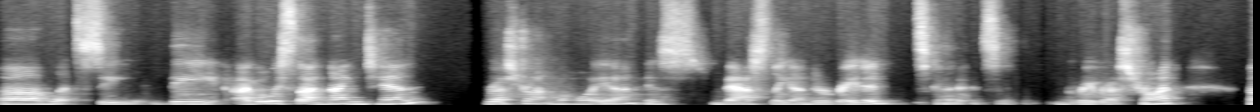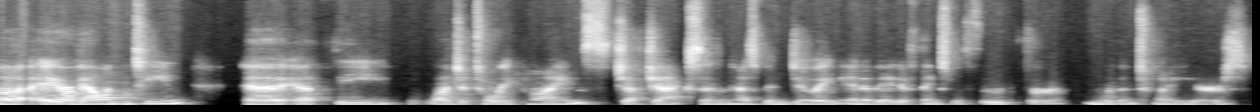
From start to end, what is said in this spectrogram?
Um, let's see. The I've always thought 910 restaurant in La Jolla is vastly underrated. It's good. It's a great restaurant. Uh, A.R. Valentine uh, at the Lodge at Torrey Pines. Jeff Jackson has been doing innovative things with food for more than 20 years.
